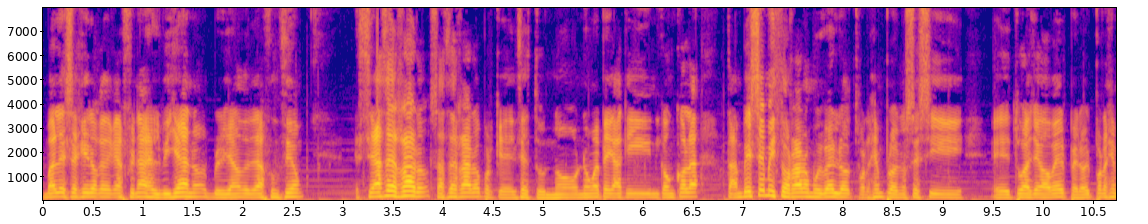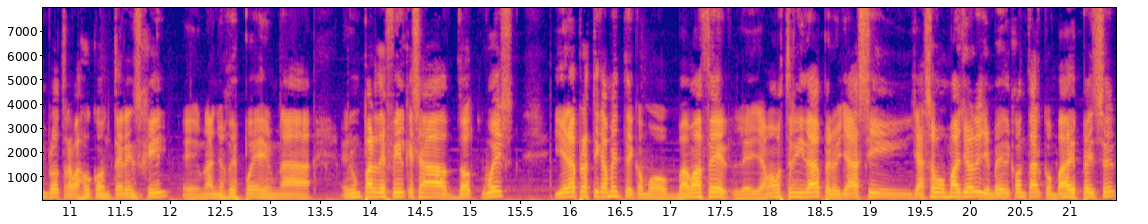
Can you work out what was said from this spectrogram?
¿vale? Ese giro que, al final es el villano, el villano de la función. Se hace raro, se hace raro porque dices tú, no, no me pega aquí ni con cola. También se me hizo raro muy verlo, por ejemplo, no sé si eh, tú has llegado a ver, pero él, por ejemplo, trabajó con Terence Hill eh, un años después en, una, en un par de films que se llama Dot West y era prácticamente como vamos a hacer, le llamamos Trinidad, pero ya sin, ya somos mayores y en vez de contar con Bud Spencer,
